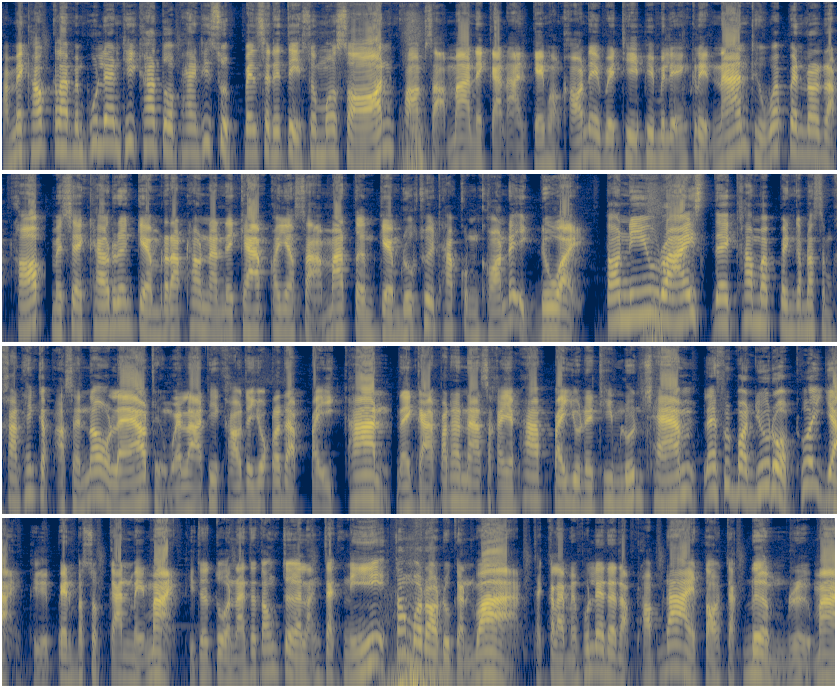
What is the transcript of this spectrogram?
ทำให้เขากลายเป็นผู้เล่นที่ค่าตัวแพงที่สุดเป็นสถิติสโมสร ความสามารถในการอ่านเกมของเขาในเวทีพรีเมียร์ลีกอังกฤษนั้น ถือว่าเป็นระดับท็อป ไม่ใช่แค่เรื่องเกมรับเท่านั้นนะครับเขายังสามารถเติมเกมรุกช่วยทับขุนคอนได้อีกด้วย ตอนนี้ไรส์ได้เข้ามาเป็นกำลังสำคัญให้กับอาร์เซนอลแล้ว ถึงเวลาที่เขาจะยกระดับไปอีกขั้น ในการพัฒนาศักยภาพไปอยู่ในทีมลุ้นแชมป์และฟุตบอลยุโรปถ้วยใหญ่ถือเป็นประสบการณ์ใหม่ๆที่เจ้าตัวนั้นจะต้องเจอหลังจากนี้ ต้องมารอดูกันว่าจะกลายเป็นผู้เล่นระดับท็อปได้ต่อจากเดิมหรือไม่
